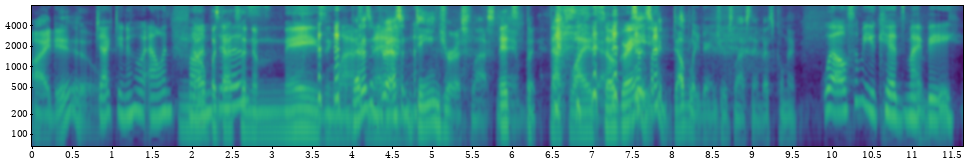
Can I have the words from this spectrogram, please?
I do. Jack, do you know who Allen Funt is? No, but that's is? an amazing last that is a name. gr- that's a dangerous last name. it's the, but that's why it's so great. It's, it's like a doubly dangerous last name. That's a cool name. Well, some of you kids might be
